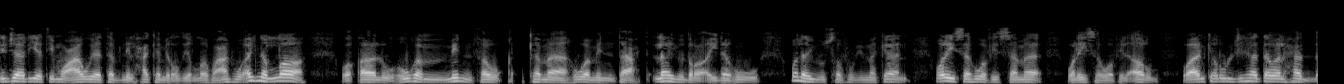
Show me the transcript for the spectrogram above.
لجارية معاوية بن الحكم رضي الله عنه أين الله؟ وقالوا هو من فوق كما هو من تحت لا يدرى أين هو ولا يوصف بمكان وليس هو في السماء وليس هو في الأرض وأنكروا الجهة والحد.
